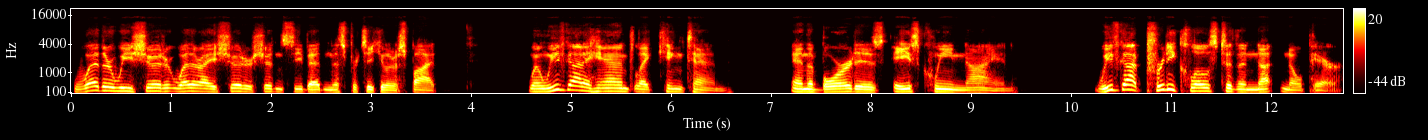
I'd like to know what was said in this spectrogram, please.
whether we should or whether I should or shouldn't c bet in this particular spot, when we've got a hand like King 10 and the board is Ace Queen 9, we've got pretty close to the nut no pair.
